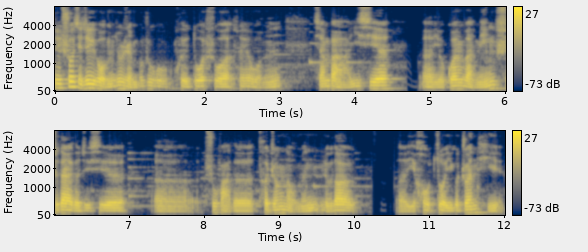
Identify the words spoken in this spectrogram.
所以说起这个，我们就忍不住会多说。所以我们想把一些呃有关晚明时代的这些呃书法的特征呢，我们留到呃以后做一个专题，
